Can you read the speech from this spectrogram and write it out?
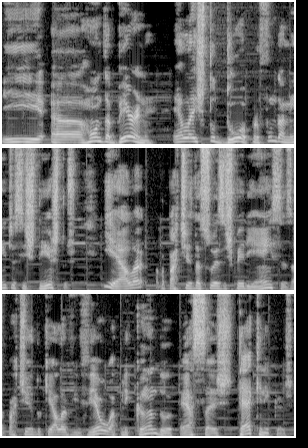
E uh, Rhonda Byrne ela estudou profundamente esses textos e ela, a partir das suas experiências, a partir do que ela viveu aplicando essas técnicas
